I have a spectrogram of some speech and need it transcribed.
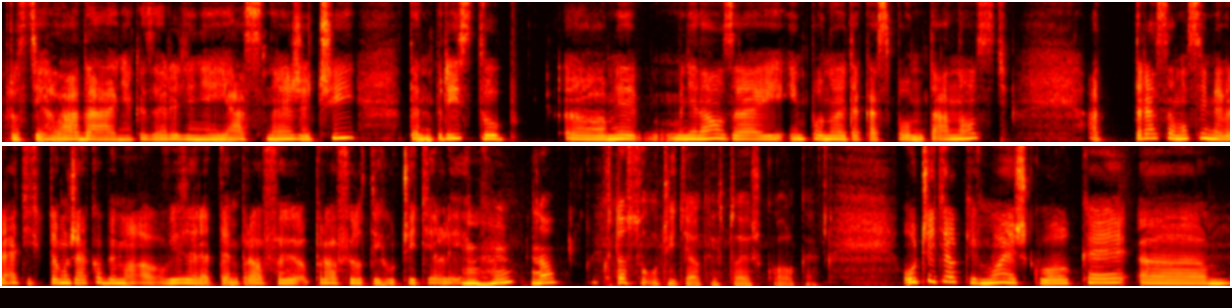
proste hľadá nejaké zariadenie jasné, že či ten prístup e, mne, mne naozaj imponuje taká spontánnosť a teraz sa musíme vrátiť k tomu, že ako by mal vyzerať ten profil, profil tých učiteľiek. Mm-hmm. No, kto sú učiteľky v tvojej škôlke? Učiteľky v mojej škôlke um,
